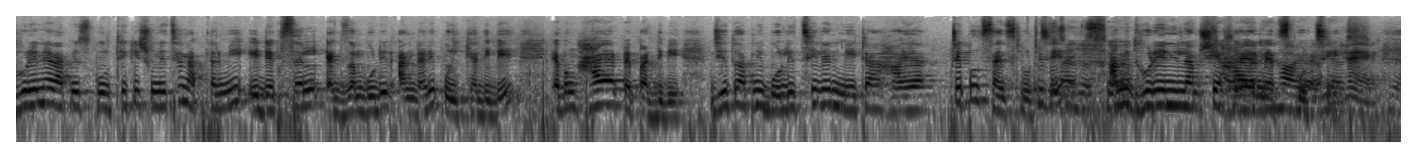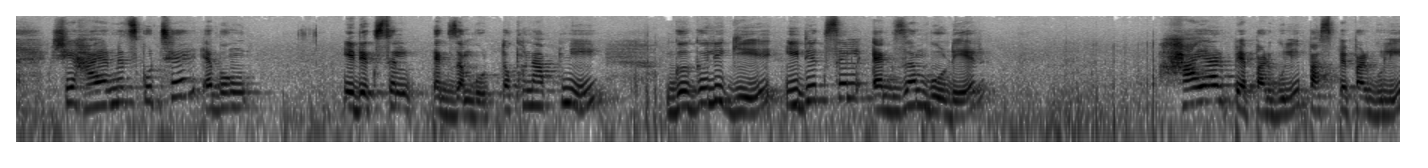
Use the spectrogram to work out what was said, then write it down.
ধরে নেন আপনি স্কুল থেকে শুনেছেন আপনার মেয়ে এডেক্সেল এক্সাম বোর্ডের আন্ডারে পরীক্ষা দিবে এবং হায়ার পেপার দিবে। যেহেতু আপনি বলেছিলেন মেয়েটা হায়ার ট্রিপল সায়েন্স করছে আমি ধরে নিলাম সে হায়ার ম্যাথস করছে হ্যাঁ। সে হায়ার ম্যাথস করছে এবং ইডেক্সেল এক্সাম বোর্ড তখন আপনি গুগলে গিয়ে ইডেক্সেল এক্সাম বোর্ডের হায়ার পেপারগুলি পাস পেপারগুলি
